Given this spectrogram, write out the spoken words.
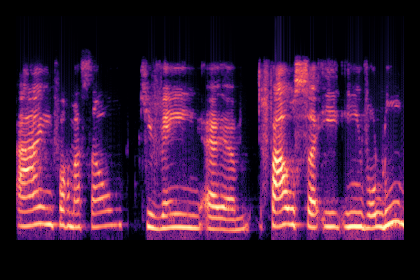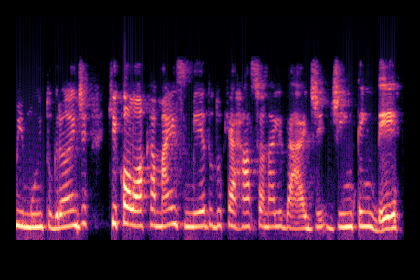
a informação que vem é, falsa e, e, em volume muito grande, que coloca mais medo do que a racionalidade de entender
